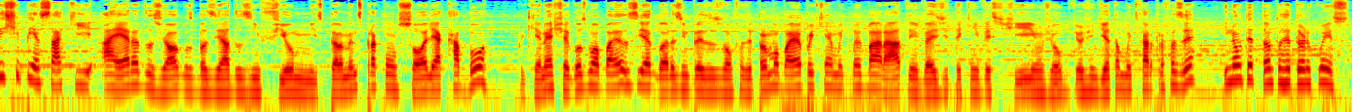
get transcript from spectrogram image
Triste pensar que a era dos jogos baseados em filmes, pelo menos para console, acabou. Porque, né, chegou os mobiles e agora as empresas vão fazer para mobile porque é muito mais barato, em vez de ter que investir em um jogo que hoje em dia tá muito caro para fazer e não ter tanto retorno com isso.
